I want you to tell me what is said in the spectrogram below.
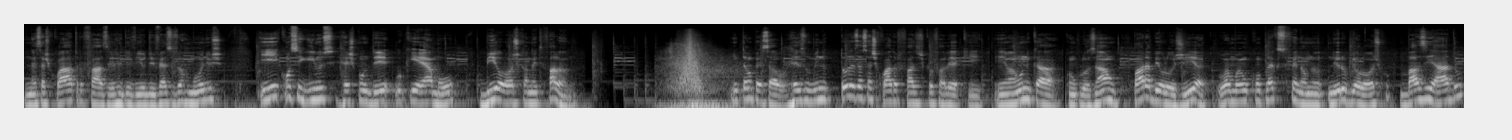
nessas quatro fases a gente viu diversos hormônios e conseguimos responder o que é amor biologicamente falando. Então, pessoal, resumindo todas essas quatro fases que eu falei aqui em uma única conclusão, para a biologia, o amor é um complexo fenômeno neurobiológico baseado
